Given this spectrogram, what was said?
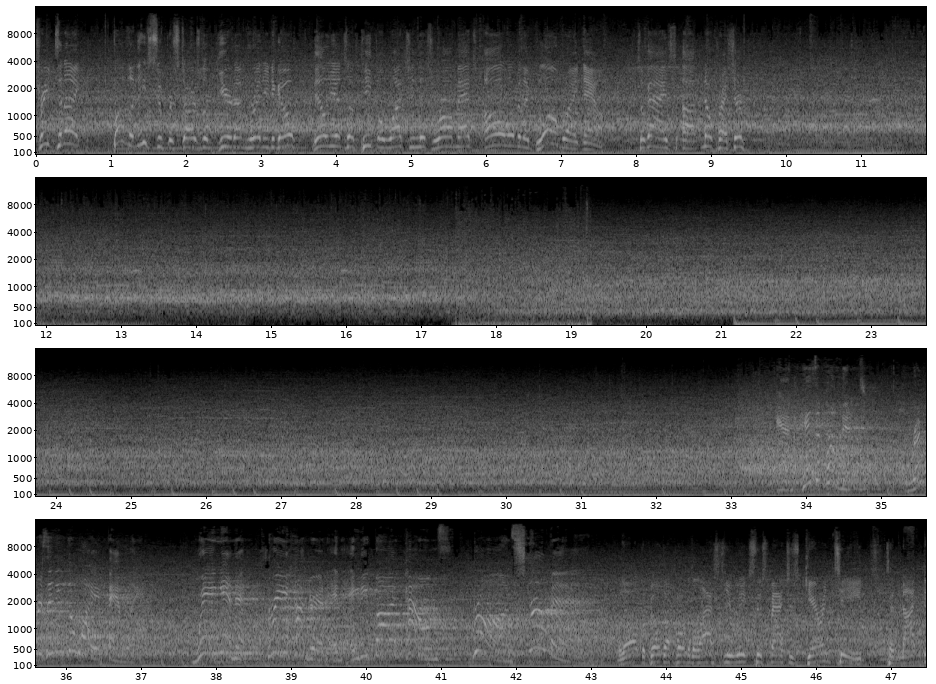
Treat tonight. Both of these superstars look geared up and ready to go. Millions of people watching this Raw match all over the globe right now. So guys, uh, no pressure.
